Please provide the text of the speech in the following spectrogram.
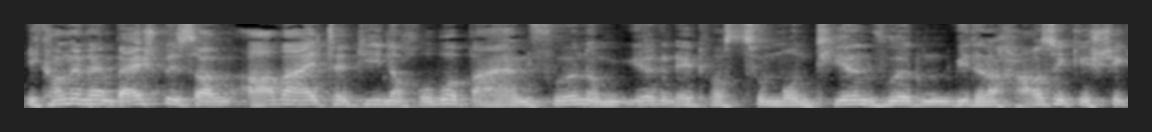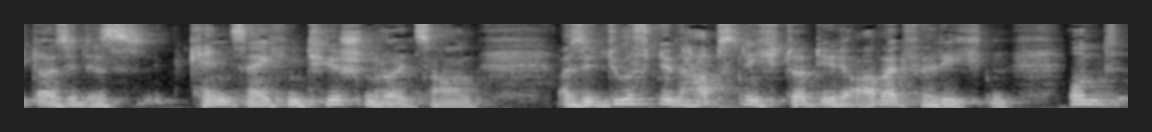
Ich kann Ihnen ein Beispiel sagen, Arbeiter, die nach Oberbayern fuhren, um irgendetwas zu montieren, wurden wieder nach Hause geschickt, als sie das Kennzeichen Tirschenreuth sahen. Also die durften überhaupt nicht dort ihre Arbeit verrichten. Und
